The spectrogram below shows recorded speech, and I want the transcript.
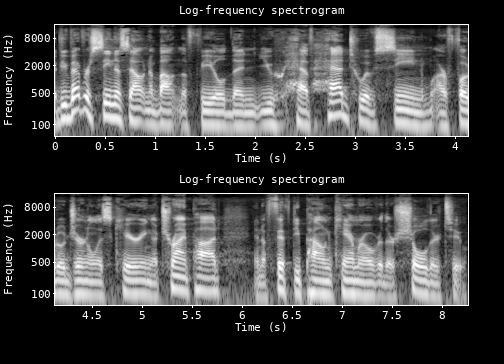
If you've ever seen us out and about in the field, then you have had to have seen our photojournalists carrying a tripod and a 50-pound camera over their shoulder too.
